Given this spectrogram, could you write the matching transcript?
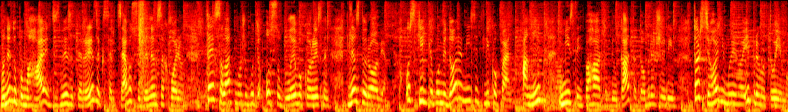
Вони допомагають знизити ризик серцево-судинних захворювань. Цей салат може бути особливо корисним для здоров'я, оскільки помідори містять лікопен, а нут містить багато білка та добрих жирів. Тож сьогодні ми його і приготуємо.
